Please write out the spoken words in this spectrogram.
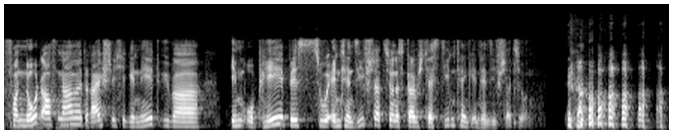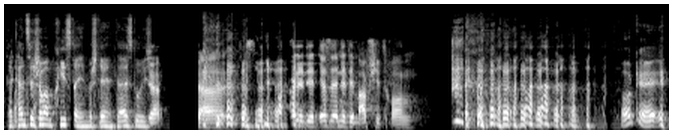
von Notaufnahme, drei Stiche genäht, über im OP bis zur Intensivstation ist, glaube ich, der Steam Tank Intensivstation. Ja. da kannst du schon mal einen Priester hinbestellen, da ist durch. Ja. Da, das, endet, das endet im Abschiedsraum. okay.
